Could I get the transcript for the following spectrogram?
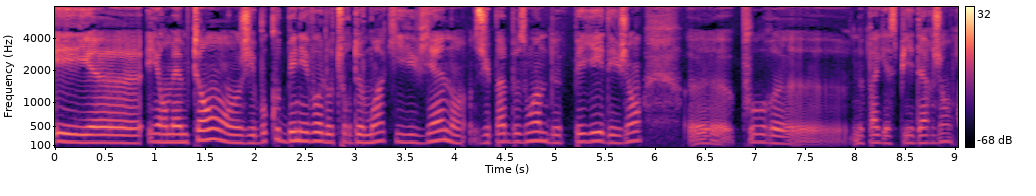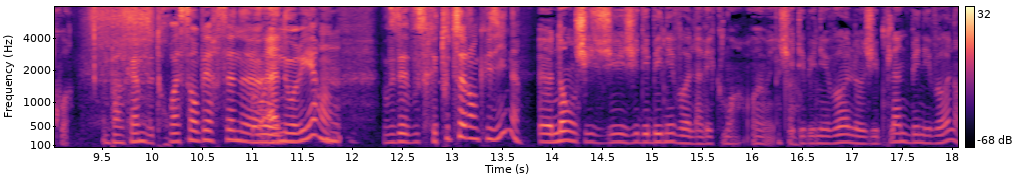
et, euh, et en même temps j'ai beaucoup de bénévoles autour de moi qui viennent. J'ai pas besoin de payer des gens euh, pour euh, ne pas gaspiller d'argent quoi. On parle quand même de 300 personnes euh, à nourrir. Mm. Vous, vous serez toute seule en cuisine? Euh, Non, j'ai des bénévoles avec moi. Ouais, ouais. J'ai des bénévoles, j'ai plein de bénévoles.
